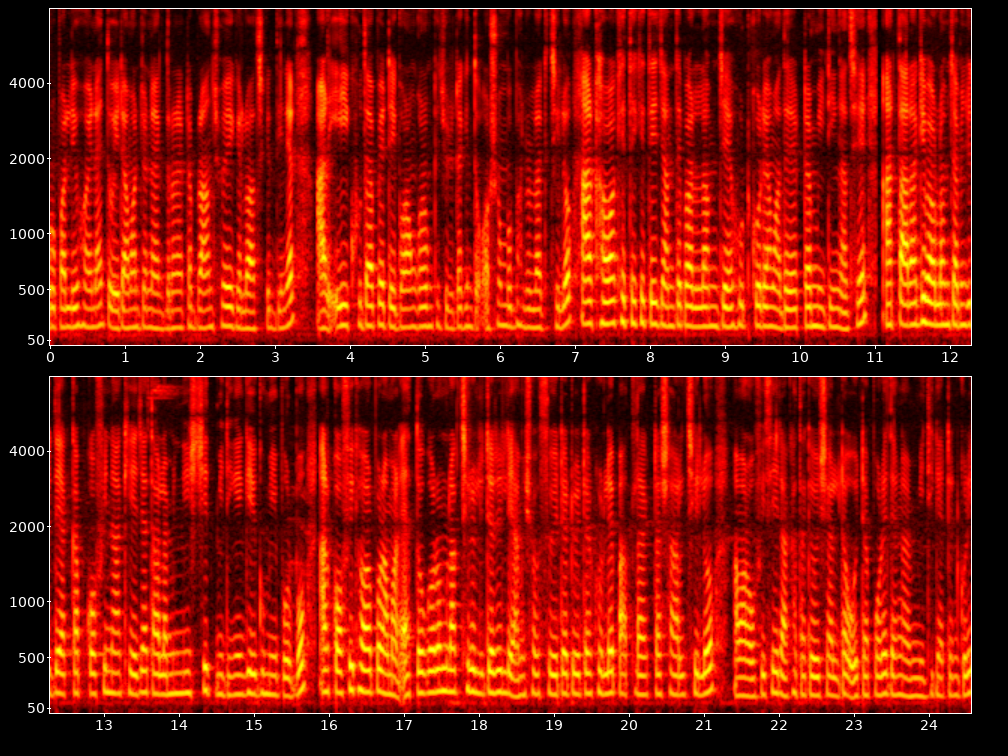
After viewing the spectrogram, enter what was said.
প্রপারলি হয় নাই, তো এটা আমার জন্য এক ধরনের একটা ব্রাঞ্চ হয়ে গেল আজকের দিনের। আর এই ক্ষুদা পেটে গরম গরম খিচুড়িটা কিন্তু অসম্ভব ভালো লাগছিল। আর খাওয়া খেতে খেতেই জানতে পারলাম যে হুট করে আমাদের একটা মিটিং আছে। আর তার আগে ভাবলাম যে আমি যদি এক কাপ কফি না খেয়ে যাই, তাহলে আমি নিশ্চিত মিটিংয়ে গিয়ে ঘুমিয়ে পড়ব। আর কফি খাওয়ার পর আমার এত গরম লাগছিল লিটারেলি আমি সব সোয়েটার টোয়েটার খুললে পাতলা একটা শাল ছিল, আমার অফিসেই রাখা থাকে ওই শালটা, ওইটা পরে দেন আমি মিটিং অ্যাটেন্ড করি।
